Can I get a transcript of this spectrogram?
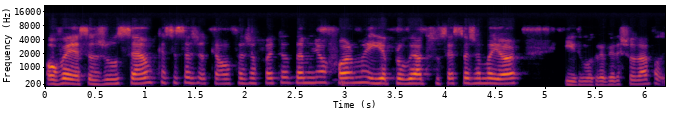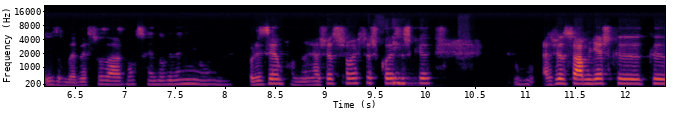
houver essa junção, que, essa seja, que ela seja feita da melhor forma e a probabilidade de sucesso seja maior e de uma gravidez saudável e de um bebê saudável, sem dúvida nenhuma. Por exemplo, é? às vezes são estas coisas Sim. que. Às vezes há mulheres que, que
